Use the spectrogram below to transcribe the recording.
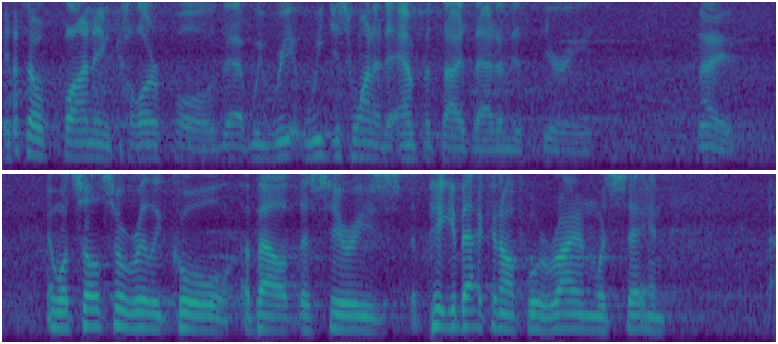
it's so fun and colorful that we re- we just wanted to emphasize that in this series. Nice. And what's also really cool about the series, piggybacking off what Ryan was saying, uh,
